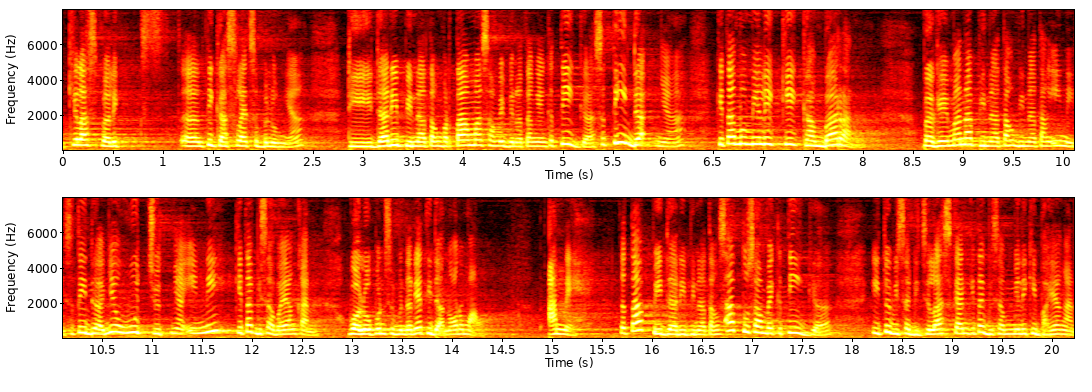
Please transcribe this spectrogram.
kilas balik um, tiga slide sebelumnya, di dari binatang pertama sampai binatang yang ketiga, setidaknya kita memiliki gambaran bagaimana binatang-binatang ini. Setidaknya wujudnya ini kita bisa bayangkan, walaupun sebenarnya tidak normal, aneh. Tetapi dari binatang satu sampai ketiga itu bisa dijelaskan, kita bisa memiliki bayangan.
